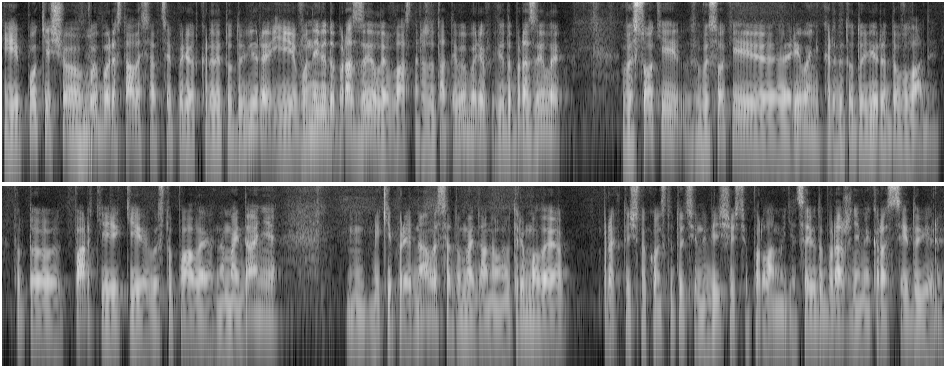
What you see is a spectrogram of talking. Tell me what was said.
І поки що вибори сталися в цей період кредиту довіри, і вони відобразили власне результати виборів, відобразили високий, високий е, рівень кредиту довіри до влади. Тобто партії, які виступали на Майдані, які приєдналися до Майдану, отримали практично конституційну більшість у парламенті. Це відображенням якраз цієї довіри.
